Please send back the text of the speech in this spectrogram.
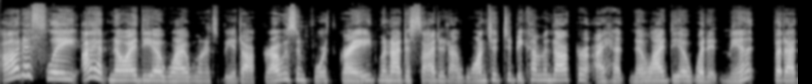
Honestly, I had no idea why I wanted to be a doctor. I was in fourth mm-hmm. grade when I decided I wanted to become a doctor. I had no idea what it meant, but I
